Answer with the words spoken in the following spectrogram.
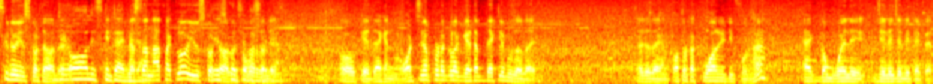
স্কিনও ইউজ করতে পারবে অল স্কিন টাইপ মেস্তা না থাকলেও ইউজ করতে পারবে সমস্যা নেই। ওকে দেখেন অরিজিনাল প্রোডাক্টগুলো গেট আপ দেখলে বোঝা যায়। এই যে দেখেন কতটা কোয়ালিটি ফুল হ্যাঁ? একদম ওয়েলি জেলি জেলি টাইপের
